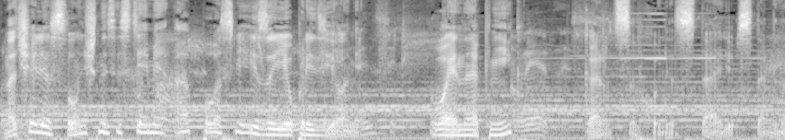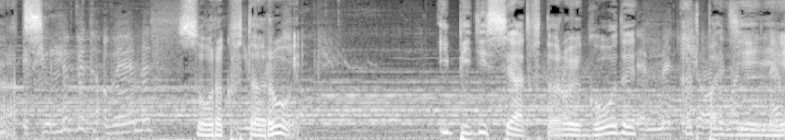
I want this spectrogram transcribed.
Вначале в Солнечной системе, а после и за ее пределами. Война книг, кажется, входит в стадию стагнации. 42 и 52 годы от падения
